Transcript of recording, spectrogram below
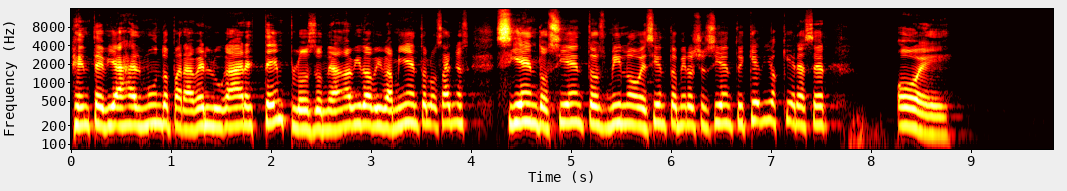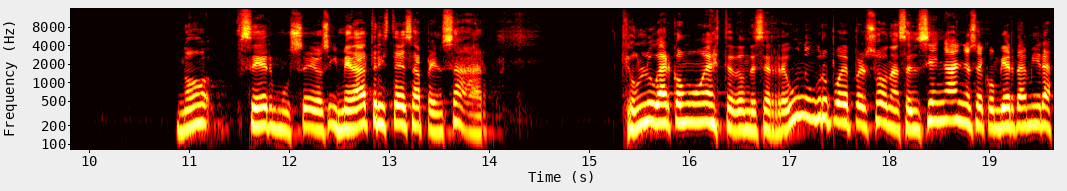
Gente viaja al mundo para ver lugares, templos donde han habido avivamiento en los años 100, 200, 1900, 1800. ¿Y qué Dios quiere hacer hoy? No ser museos. Y me da tristeza pensar que un lugar como este, donde se reúne un grupo de personas, en 100 años se convierta, mira,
